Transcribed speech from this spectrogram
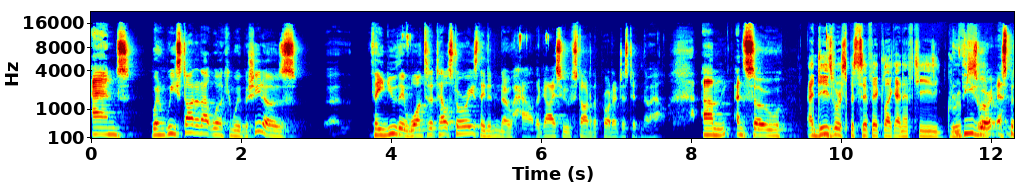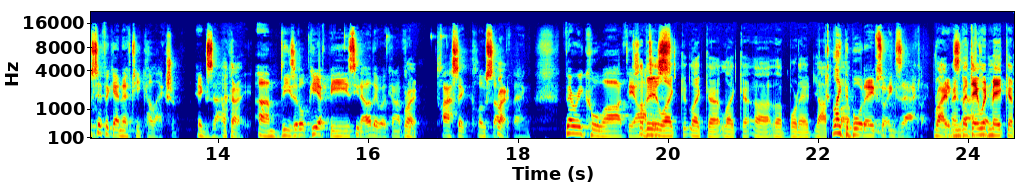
and when we started out working with Bushidos, uh, they knew they wanted to tell stories. They didn't know how. The guys who started the product just didn't know how. Um, and so and these were specific like nft groups these or- were a specific NFT collection. Exactly. Okay. Um, these little PFPs, you know, they were kind of Right. classic close-up Right. thing. Very cool art. The Something artists, like like uh, like uh, the Bored Ape Yacht like the Bored Apes. So exactly. right and, but they would make uh,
